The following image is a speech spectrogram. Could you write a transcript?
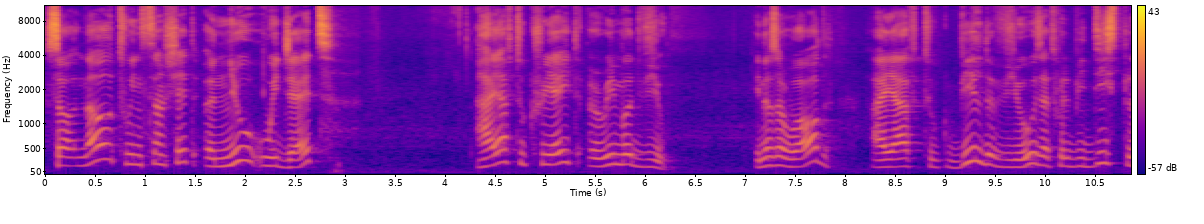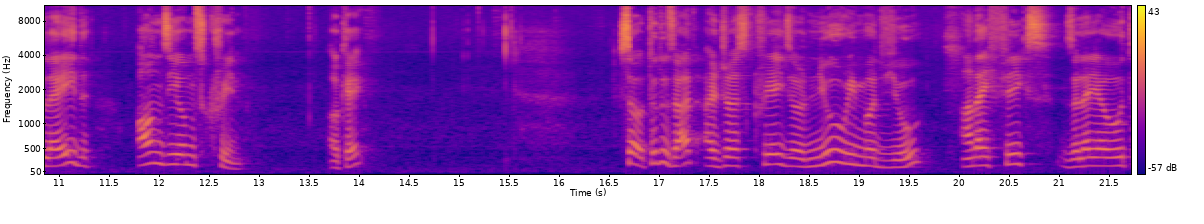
So now to instantiate a new widget, I have to create a remote view. In other words, I have to build a view that will be displayed on the home screen. Okay? So to do that, I just create a new remote view and I fix the layout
